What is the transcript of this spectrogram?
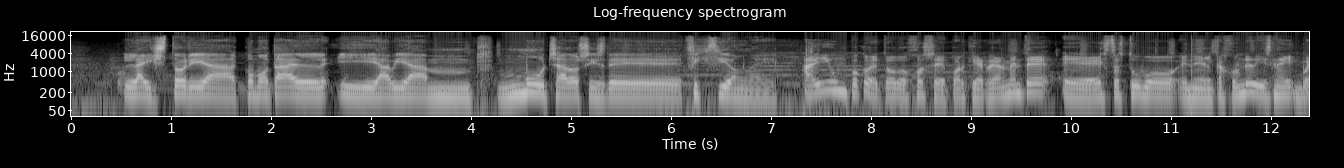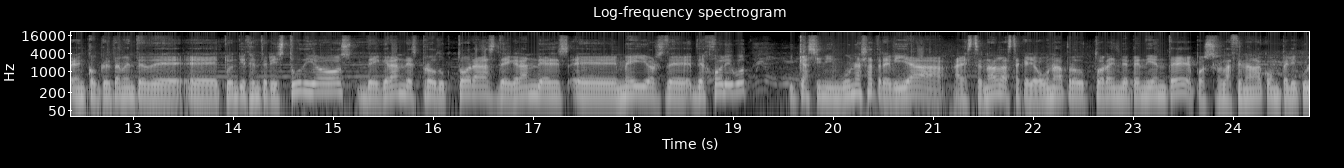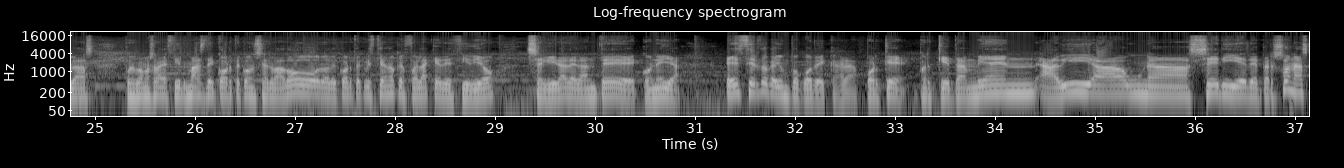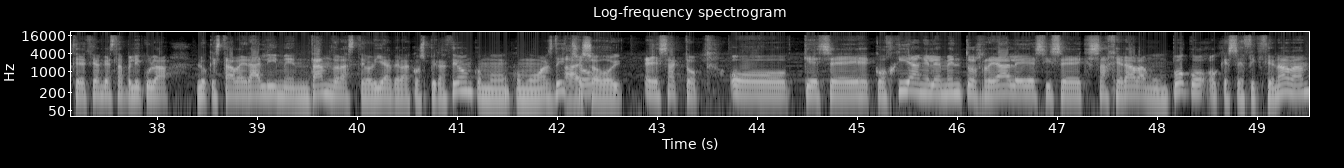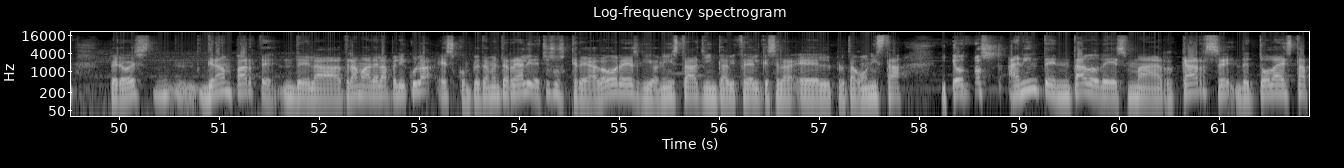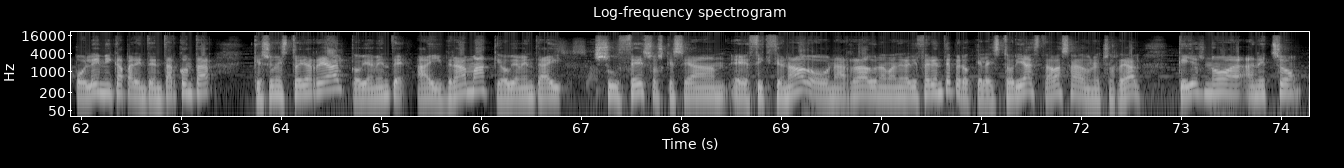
la historia como tal y había mm, mucha dosis de ficción ahí. Hay un poco de todo, José, porque realmente eh, esto estuvo en el cajón de Disney, concretamente de 20th eh, Century Studios, de grandes productoras, de grandes eh, mayors de, Hollywood, y casi ninguna se atrevía a, estrenarla hasta que llegó una productora independiente, pues relacionada con películas, pues vamos a decir, más de corte conservador o de corte cristiano, que fue la que decidió seguir adelante con ella. Es cierto que hay un poco de cara. ¿Por qué? Porque también había una serie de personas que decían que esta película lo que estaba era alimentando las teorías de la conspiración, como, como has dicho. A eso voy. Exacto. O que se cogían elementos reales y se exageraban un poco, o que se ficcionaban pero es gran parte de la trama de la película es completamente real y de hecho sus creadores, guionistas, Jim Caviezel, que es el, protagonista, y otros han intentado desmarcarse de toda esta polémica para intentar contar que es una historia real, que obviamente hay drama, que obviamente hay sucesos que se han eh, ficcionado o narrado de una manera diferente, pero que la historia está basada en un hecho real, que ellos no han hecho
